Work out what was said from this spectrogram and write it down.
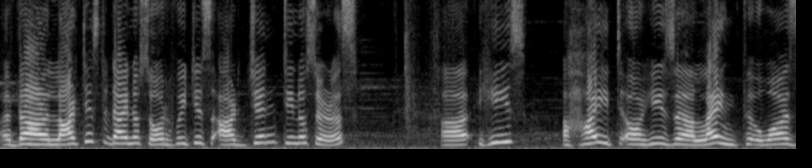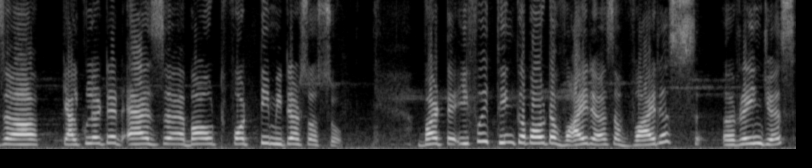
uh, the largest dinosaur which is Argentinosaurus, uh, his height or his uh, length was uh, calculated as about 40 meters or so. But if we think about a virus, a virus ranges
